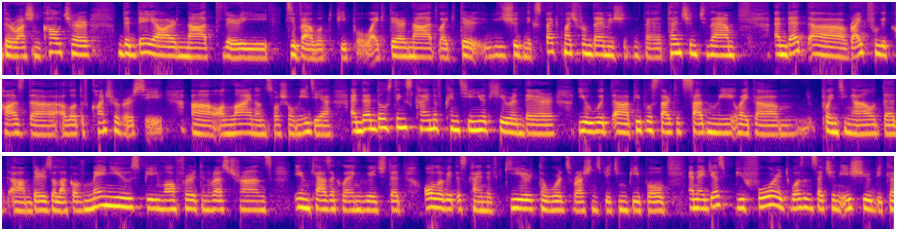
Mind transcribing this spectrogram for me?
the Russian culture that they are not very developed people. Like they're not like they're you shouldn't expect much from them. You shouldn't pay attention to them, and that uh, rightfully caused uh, a lot of controversy uh, online on social media. And then those things kind of continued here and there. You would uh, people started suddenly like um, pointing out that um, there is a lack of menus being offered in restaurants in Kazakh language. That all of it is kind of geared towards Russian speaking people. And I guess before it wasn't such an issue because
